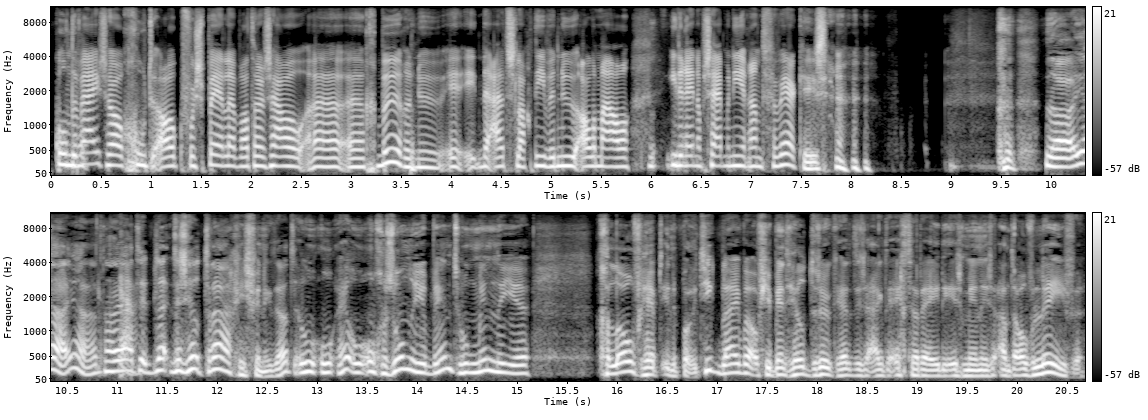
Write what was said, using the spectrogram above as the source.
konden wij zo goed ook voorspellen wat er zou eh, eh, gebeuren nu. In, de uitslag die we nu allemaal, iedereen op zijn manier aan het verwerken is. Nou ja, ja, nou, ja. Ja. Het, het is heel tragisch vind ik dat. Hoe, hoe, hoe ongezonder je bent, hoe minder je geloof hebt in de politiek blijkbaar. Of je bent heel druk. Hè. Dat is eigenlijk de echte reden, is men is aan het overleven.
